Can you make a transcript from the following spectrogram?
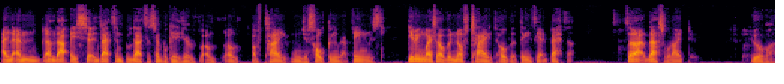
And, and and that is that simple. That's a simple case of, of, of, of time and just hoping that things, giving myself enough time to hope that things get better. So that that's what I do. Who am I?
